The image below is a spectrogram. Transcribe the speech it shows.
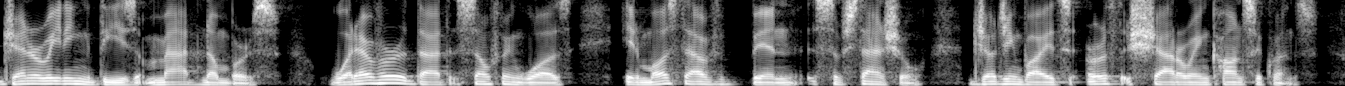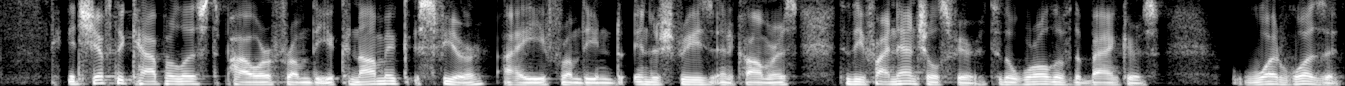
generating these mad numbers. Whatever that something was, it must have been substantial, judging by its earth shattering consequence. It shifted capitalist power from the economic sphere, i.e., from the ind- industries and commerce, to the financial sphere, to the world of the bankers. What was it?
